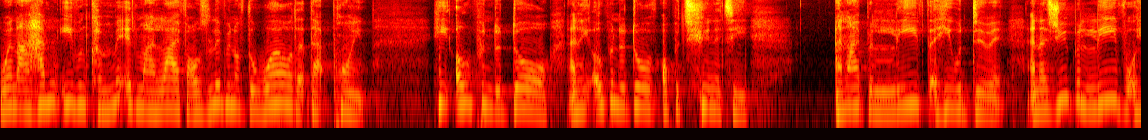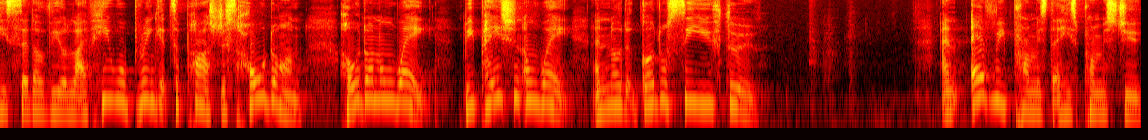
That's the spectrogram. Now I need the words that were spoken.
when I hadn't even committed my life, I was living of the world at that point. He opened a door and He opened a door of opportunity. And I believe that He would do it. And as you believe what He said over your life, He will bring it to pass. Just hold on, hold on and wait. Be patient and wait, and know that God will see you through. And every promise that He's promised you,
